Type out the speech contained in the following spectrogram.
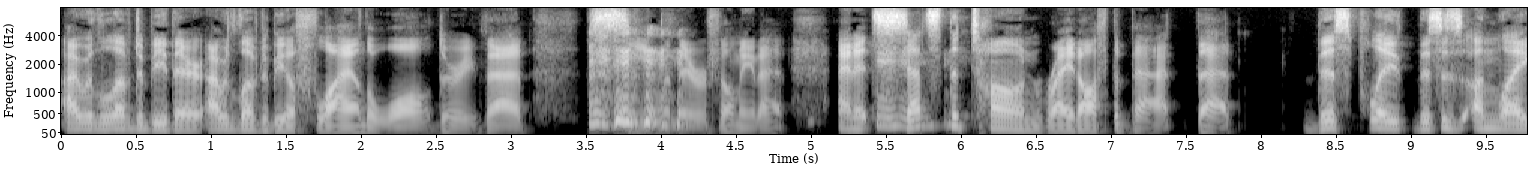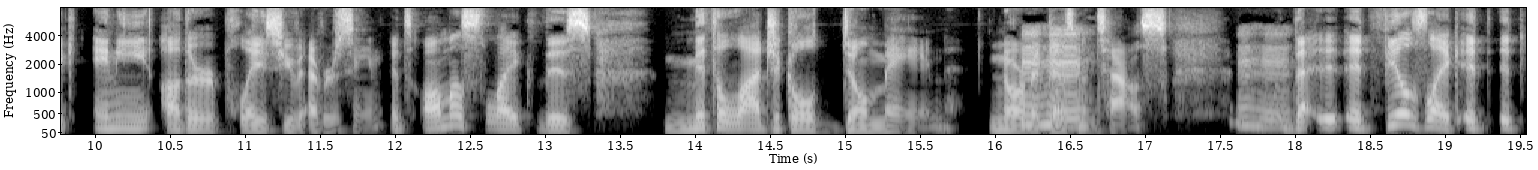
I would love to be there. I would love to be a fly on the wall during that scene when they were filming that. And it sets the tone right off the bat that this place this is unlike any other place you've ever seen. It's almost like this mythological domain, Norma Mhm. Desmond's house. Mhm. That it, it feels like it it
